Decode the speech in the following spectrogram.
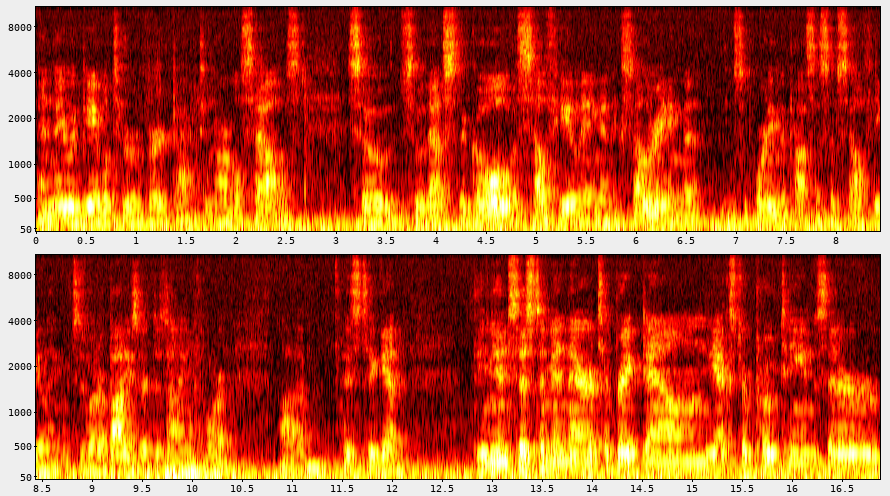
and they would be able to revert back to normal cells. So, so that's the goal with self-healing and accelerating the and supporting the process of self-healing, which is what our bodies are designed for, um, is to get the immune system in there to break down the extra proteins that are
